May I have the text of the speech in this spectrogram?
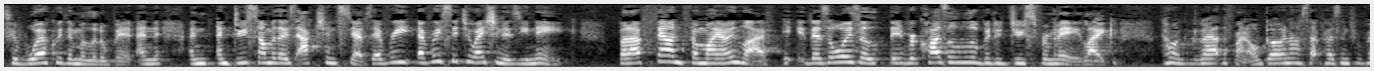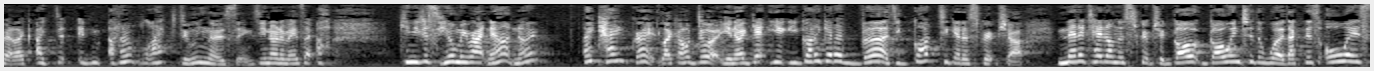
to work with him a little bit and, and, and do some of those action steps. Every, every situation is unique. But I've found for my own life, it, there's always a, it requires a little bit of juice from me. Like, come on, go out the front. I'll go and ask that person for prayer. Like, I, it, I don't like doing those things. You know what I mean? It's like, oh, can you just heal me right now? No. Okay, great. Like, I'll do it. You know, get, you, you gotta get a verse. You got to get a scripture. Meditate on the scripture. Go, go into the word. Like, there's always,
